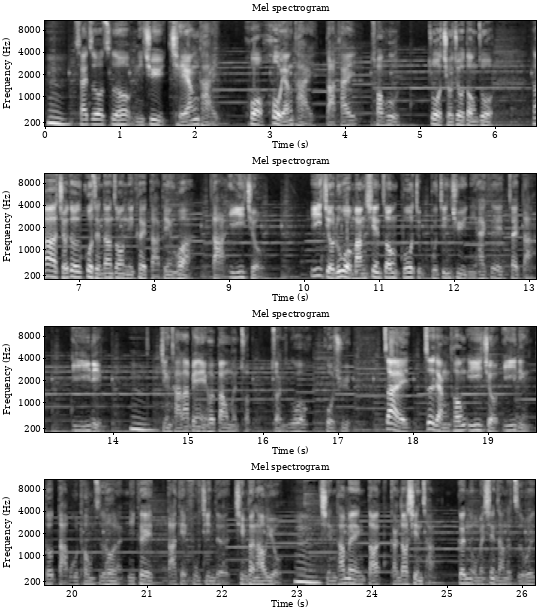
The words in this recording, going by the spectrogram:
嗯，塞住之后，你去前阳台或后阳台打开窗户做求救动作。那求救的过程当中，你可以打电话打一一九，一一九如果忙线中拨就不进去，你还可以再打一一零，嗯，警察那边也会帮我们转转过过去。在这两通一一九一一零都打不通之后呢，你可以打给附近的亲朋好友，嗯，请他们打赶到现场，跟我们现场的指挥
